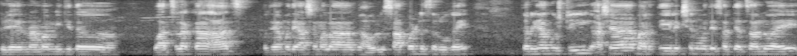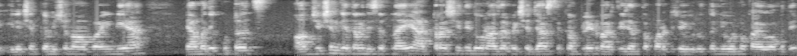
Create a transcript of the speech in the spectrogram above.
तो जाहीरनामा मी तिथं वाचला का आज? त्यामध्ये असं मला घावलं सापडलं सर्व काही. तर ह्या गोष्टी अशा भारतीय इलेक्शनमध्ये सध्या चालू आहे. इलेक्शन कमिशन ऑफ इंडिया यामध्ये कुठंच ऑब्जेक्शन घेताना दिसत नाही. अठराशे ते दोन हजारपेक्षा जास्त कंप्लेंट भारतीय जनता पार्टीच्या विरुद्ध निवडणूक आयोगामध्ये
